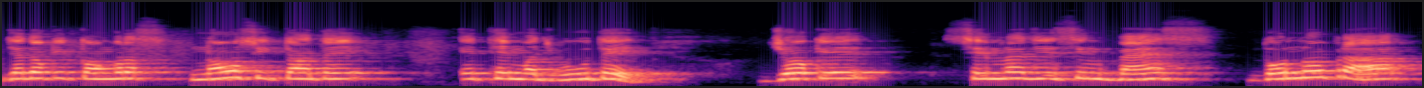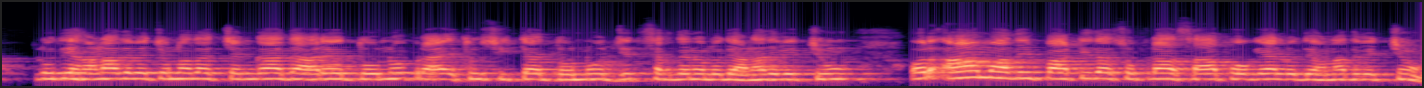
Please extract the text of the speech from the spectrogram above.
ਜਦੋਂ ਕਿ ਕਾਂਗਰਸ 9 ਸੀਟਾਂ ਤੇ ਇੱਥੇ ਮਜ਼ਬੂਤ ਹੈ, ਜੋ ਕਿ ਸਿਮਰਨਜੀਤ ਸਿੰਘ ਬੈਂਸ ਦੋਨੋਂ ਭਰਾ ਲੁਧਿਆਣਾ ਦੇ ਵਿੱਚ ਉਹਨਾਂ ਦਾ ਚੰਗਾ ਆਧਾਰ ਹੈ ਦੋਨੋਂ ਭਰਾ ਇੱਥੋਂ ਸੀਟਾਂ ਦੋਨੋਂ ਜਿੱਤ ਸਕਦੇ ਨੇ ਲੁਧਿਆਣਾ ਦੇ ਵਿੱਚੋਂ ਔਰ ਆਮ ਆਦਮੀ ਪਾਰਟੀ ਦਾ ਸੁਪਨਾ ਸਾਫ਼ ਹੋ ਗਿਆ ਲੁਧਿਆਣਾ ਦੇ ਵਿੱਚੋਂ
